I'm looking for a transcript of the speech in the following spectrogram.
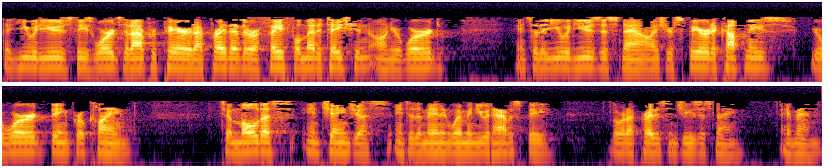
that you would use these words that I prepared. I pray that they're a faithful meditation on your word. And so that you would use this now as your Spirit accompanies your word being proclaimed to mold us and change us into the men and women you would have us be. Lord, I pray this in Jesus' name. Amen.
